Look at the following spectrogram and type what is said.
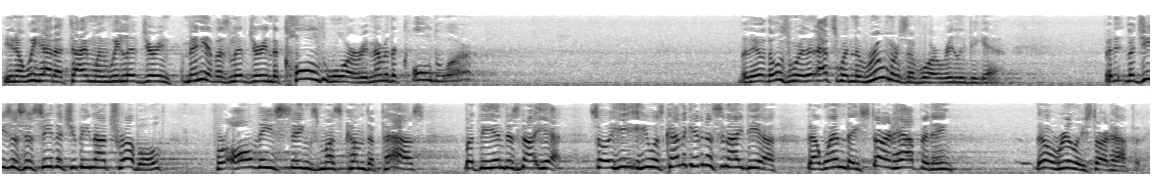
you know, we had a time when we lived during, many of us lived during the Cold War. Remember the Cold War? But those were, that's when the rumors of war really began. But, but Jesus says, see that you be not troubled, for all these things must come to pass, but the end is not yet. So he, he was kind of giving us an idea that when they start happening, they'll really start happening.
